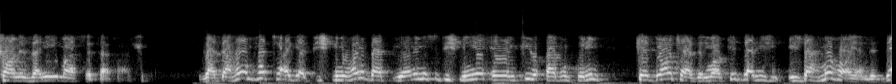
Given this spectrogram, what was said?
چانه زنی موثرتر خواهد شد. و دهم حتی اگر پیشبینی های بدبینانه مثل پیشبینی AMP رو قبول کنیم که ادعا کرده market در 18 ماه آینده. 10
